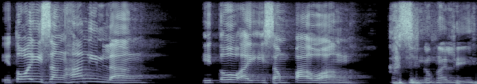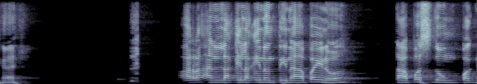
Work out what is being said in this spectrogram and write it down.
ito ay isang hangin lang, ito ay isang pawang kasinungalingan. Parang ang laki-laki ng tinapay, no? Tapos nung pag,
